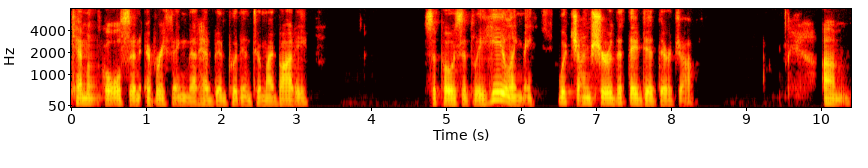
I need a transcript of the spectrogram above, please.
chemicals and everything that had been put into my body, supposedly healing me, which I'm sure that they did their job. Um,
